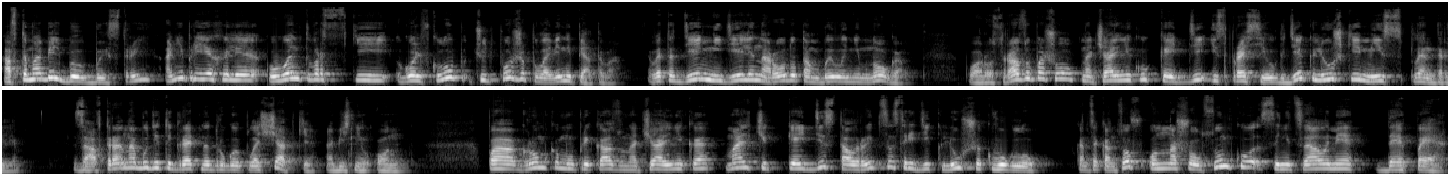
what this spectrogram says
Автомобиль был быстрый. Они приехали в Уэнтвордский гольф-клуб чуть позже половины пятого. В этот день недели народу там было немного. Пуаро сразу пошел к начальнику Кэдди и спросил, где клюшки мисс Плендерли. «Завтра она будет играть на другой площадке», – объяснил он. По громкому приказу начальника мальчик Кэдди стал рыться среди клюшек в углу. В конце концов он нашел сумку с инициалами «ДП».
